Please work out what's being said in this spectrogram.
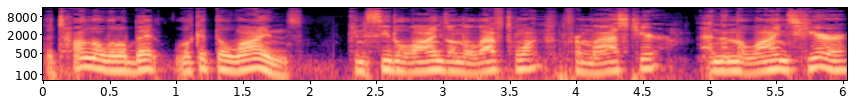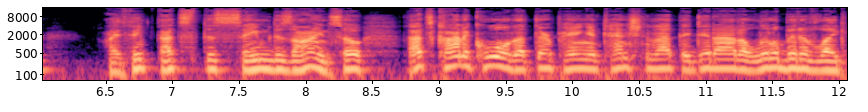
the tongue a little bit. Look at the lines. Can see the lines on the left one from last year. And then the lines here, I think that's the same design. So that's kind of cool that they're paying attention to that. They did add a little bit of like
